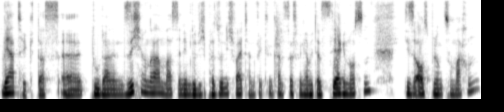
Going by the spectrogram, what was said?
wertig, dass äh, du dann einen sicheren Rahmen hast, in dem du dich persönlich weiterentwickeln kannst. Deswegen habe ich das sehr genossen, diese Ausbildung zu machen.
